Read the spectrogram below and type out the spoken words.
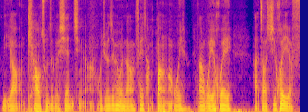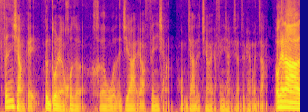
你要跳出这个陷阱啊！我觉得这篇文章非常棒啊！我也，但我也会啊找机会也分享给更多人，或者和我的 G R 也要分享，我们家的 G R 也分享一下这篇文章。OK，那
